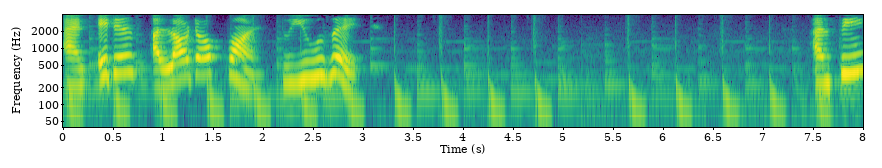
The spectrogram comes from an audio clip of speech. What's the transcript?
And it is a lot of fun to use it. And see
